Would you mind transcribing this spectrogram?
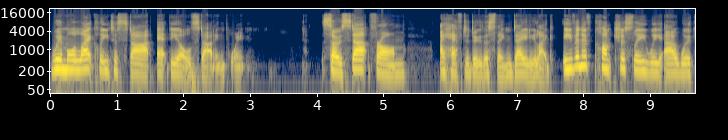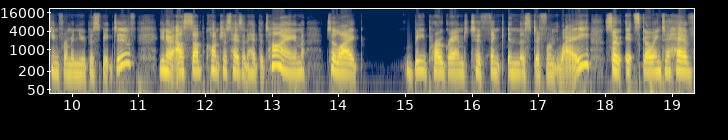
we're more likely to start at the old starting point. So start from, I have to do this thing daily. Like, even if consciously we are working from a new perspective, you know, our subconscious hasn't had the time to like be programmed to think in this different way. So it's going to have.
